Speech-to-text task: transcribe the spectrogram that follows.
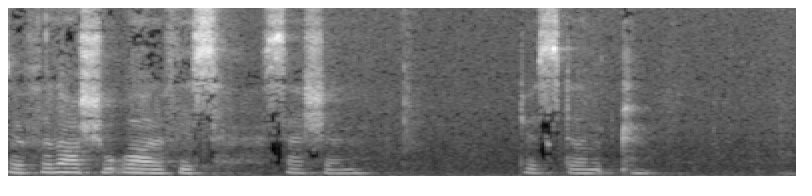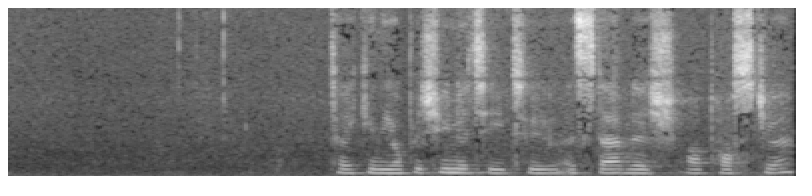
So, for the last short while of this session, just um, taking the opportunity to establish our posture.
